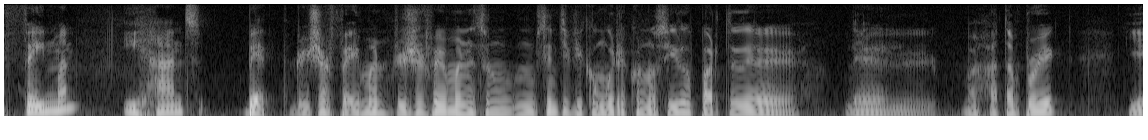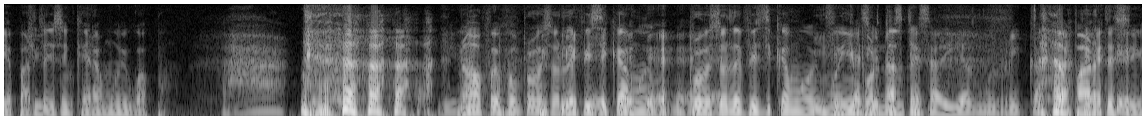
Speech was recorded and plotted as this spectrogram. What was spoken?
Feynman y Hans Bethe. Richard Feynman. Richard Feynman es un, un científico muy reconocido, parte de, del Manhattan Project. Y aparte Sí. dicen que era muy guapo. Ah, No, fue, fue un profesor de física muy, un profesor de física muy, dicen muy hacía unas importante. quesadillas muy ricas. Aparte, sí.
